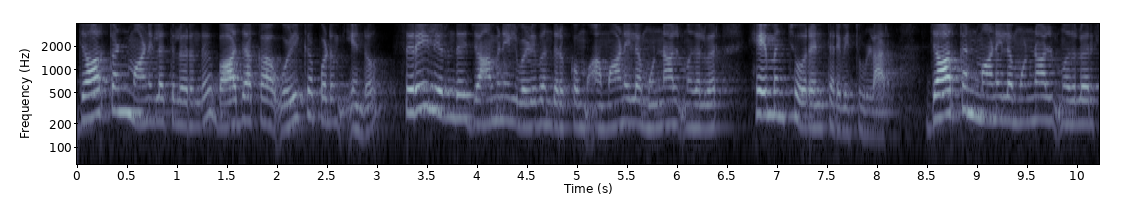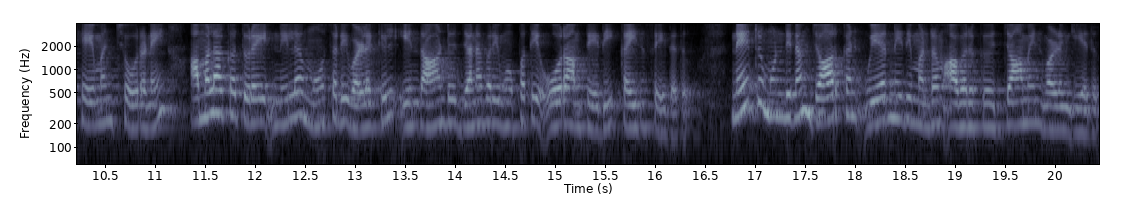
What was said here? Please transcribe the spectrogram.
ஜார்க்கண்ட் மாநிலத்திலிருந்து பாஜக ஒழிக்கப்படும் என்றும் சிறையிலிருந்து ஜாமீனில் வெளிவந்திருக்கும் அம்மாநில முன்னாள் முதல்வர் ஹேமந்த் சோரன் தெரிவித்துள்ளார். ஜார்க்கண்ட் மாநில முன்னாள் முதல்வர் ஹேமந்த் சோரனை அமலாக்கத்துறை நில மோசடி வழக்கில் இந்த ஆண்டு ஜனவரி முப்பத்தி ஓராம் தேதி கைது செய்தது. நேற்று முன்தினம் ஜார்க்கண்ட் உயர்நீதிமன்றம் அவருக்கு ஜாமீன் வழங்கியது.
